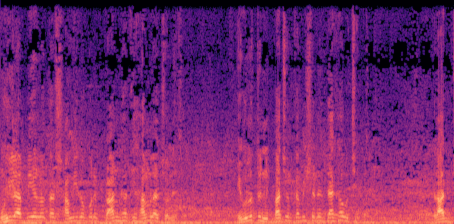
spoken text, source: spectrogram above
মহিলা বিএলও তার স্বামীর ওপরে প্রাণঘাতী হামলা চলেছে, এগুলো তো নির্বাচন কমিশনের দেখা উচিত। রাজ্য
